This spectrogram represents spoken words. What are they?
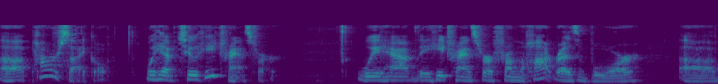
uh, power cycle, we have two heat transfer. We have the heat transfer from the hot reservoir uh,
